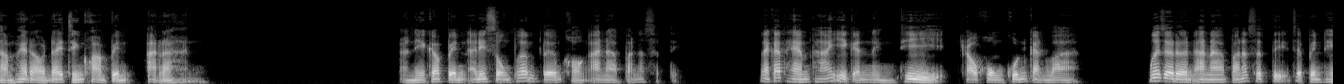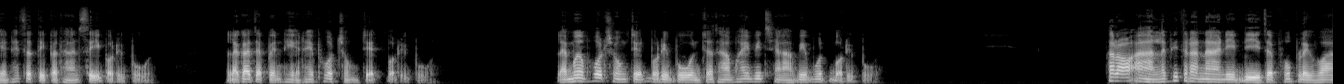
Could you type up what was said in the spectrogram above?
ทำให้เราได้ถึงความเป็นอรหันต์ อันนี้ก็เป็นอานิสงส์เพิ่มเติมของอานาปนสติ และก็แถมท้ายอีกอันหนึ่งที่เราคงคุ้นกันว่า เมื่อเจริญอานาปนสติจะเป็นเหตุให้สติปัฏฐานสี่บริบูรณ์ แล้วก็จะเป็นเหตุให้โพชฌงเจ็ดบริบูรณ์ และเมื่อโพชฌงเจ็ดบริบูรณ์จะทำให้วิชาวิมุตติบริบูรณ์ ถ้าเราอ่านและพิจารณาดีๆ จะพบเลยว่า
